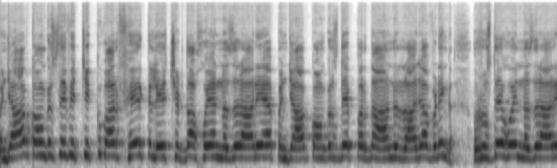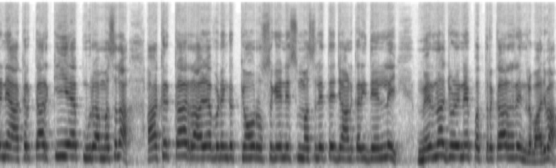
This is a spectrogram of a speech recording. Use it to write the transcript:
ਪੰਜਾਬ ਕਾਂਗਰਸ ਦੇ ਵਿੱਚ ਇੱਕ ਵਾਰ ਫੇਰ ਕਲੇਸ਼ ਛਿੜਦਾ ਹੋਇਆ ਨਜ਼ਰ ਆ ਰਿਹਾ ਹੈ। ਪੰਜਾਬ ਕਾਂਗਰਸ ਦੇ ਪ੍ਰਧਾਨ ਰਾਜਾ ਵੜਿੰਗ ਰੁੱਸਦੇ ਹੋਏ ਨਜ਼ਰ ਆ ਰਹੇ ਨੇ। ਆਖਰਕਾਰ ਕੀ ਹੈ ਪੂਰਾ ਮਸਲਾ? ਆਖਰਕਾਰ ਰਾਜਾ ਵੜਿੰਗ ਕਿਉਂ ਰੁੱਸ ਗਏ ਨੇ ਇਸ ਮਸਲੇ ਤੇ ਜਾਣਕਾਰੀ ਦੇਣ ਲਈ? ਮੇਰੇ ਨਾਲ ਜੁੜੇ ਨੇ ਪੱਤਰਕਾਰ ਹਰਿੰਦਰ ਬਾਜਵਾ।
